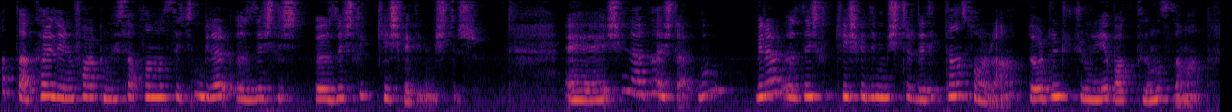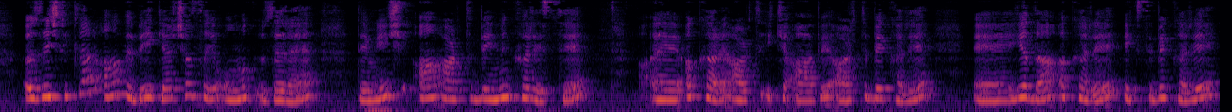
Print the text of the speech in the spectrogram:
hatta karelerin farkının hesaplanması için birer özdeşlik, özdeşlik keşfedilmiştir. Ee, şimdi arkadaşlar bu birer özdeşlik keşfedilmiştir dedikten sonra dördüncü cümleye baktığımız zaman özdeşlikler A ve B gerçel sayı olmak üzere demiş A artı B'nin karesi e, A kare artı 2AB artı B kare e, ya da A kare eksi B kare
